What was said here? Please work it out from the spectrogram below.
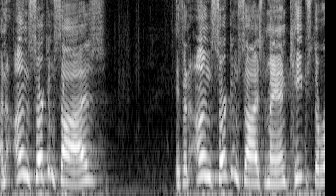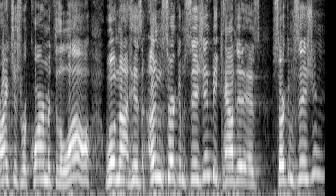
an uncircumcised if an uncircumcised man keeps the righteous requirements of the law, will not his uncircumcision be counted as circumcision?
